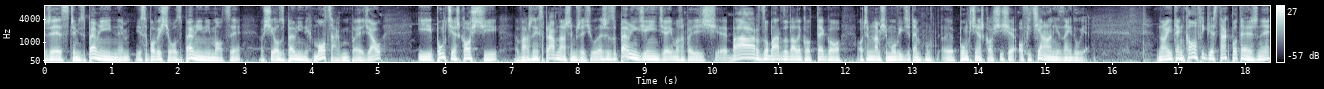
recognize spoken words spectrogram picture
że jest czymś zupełnie innym, jest opowieścią o zupełnie innej mocy, właściwie o zupełnie innych mocach, bym powiedział. I punkt ciężkości ważnych spraw w naszym życiu leży zupełnie gdzie indziej, można powiedzieć, e, bardzo, bardzo daleko od tego, o czym nam się mówi, gdzie ten punkt, e, punkt ciężkości się oficjalnie znajduje. No i ten konflikt jest tak potężny,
